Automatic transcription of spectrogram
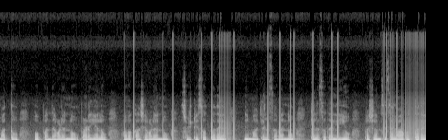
ಮತ್ತು ಒಪ್ಪಂದಗಳನ್ನು ಪಡೆಯಲು ಅವಕಾಶಗಳನ್ನು ಸೃಷ್ಟಿಸುತ್ತದೆ. ನಿಮ್ಮ ಕೆಲಸವನ್ನು ಕೆಲಸದಲ್ಲಿಯೂ ಪ್ರಶಂಸಿಸಲಾಗುತ್ತದೆ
